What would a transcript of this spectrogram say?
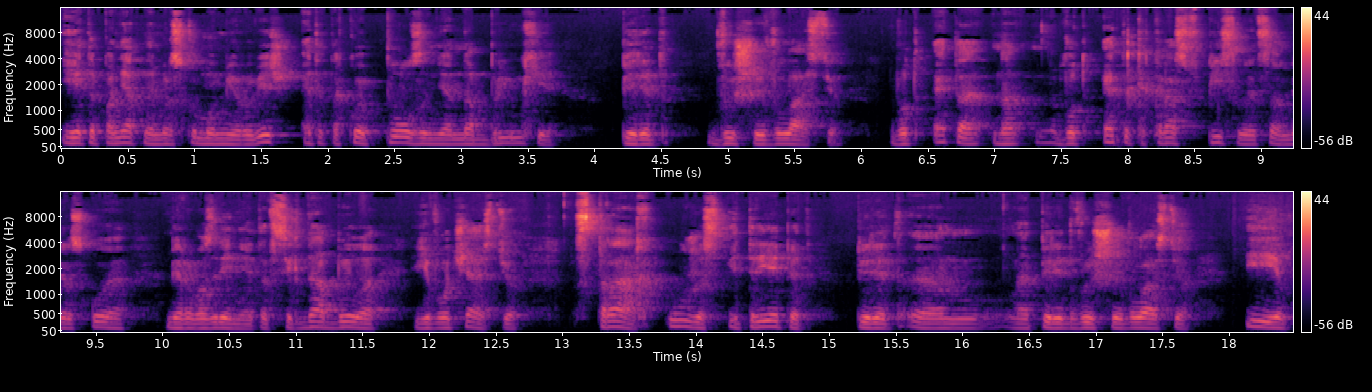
И эта понятная мирскому миру вещь – это такое ползание на брюхе перед высшей властью. Вот это, на, вот это как раз вписывается в мирское мировоззрение. Это всегда было его частью. Страх, ужас и трепет перед, эм, перед высшей властью. И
